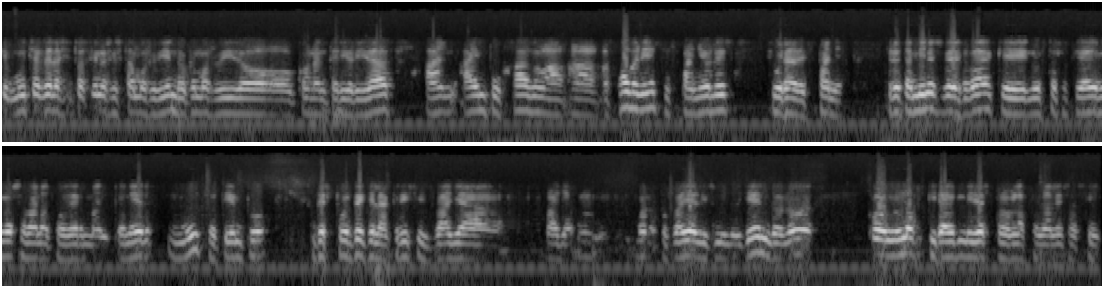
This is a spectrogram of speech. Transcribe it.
que muchas de las situaciones que estamos viviendo, que hemos vivido con anterioridad, han ha empujado a jóvenes españoles fuera de España. Pero también es verdad que nuestras sociedades no se van a poder mantener mucho tiempo después de que la crisis vaya, vaya, bueno, pues vaya disminuyendo, ¿no? Con unas pirámides poblacionales así,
